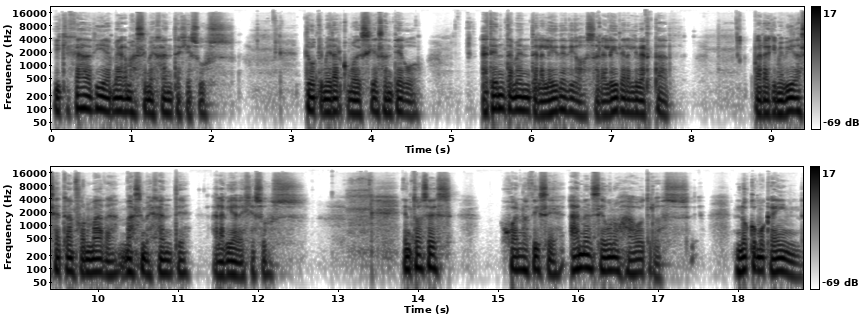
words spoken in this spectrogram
y que cada día me haga más semejante a Jesús. Tengo que mirar, como decía Santiago, atentamente a la ley de Dios, a la ley de la libertad, para que mi vida sea transformada más semejante a la vida de Jesús. Entonces, Juan nos dice, ámense unos a otros, no como Caín.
